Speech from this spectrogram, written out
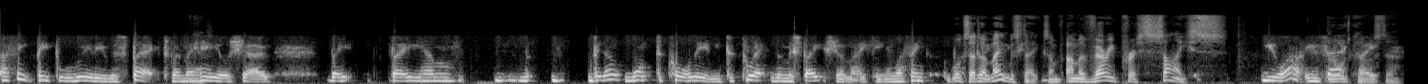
I think people really respect when they hear your show. They they um. They don't want to call in to correct the mistakes you're making, and I think Well, 'cause I don't make mistakes. I'm, I'm a very precise you are exactly. broadcaster.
